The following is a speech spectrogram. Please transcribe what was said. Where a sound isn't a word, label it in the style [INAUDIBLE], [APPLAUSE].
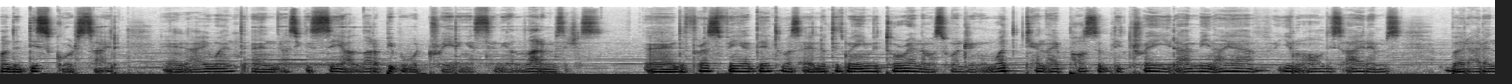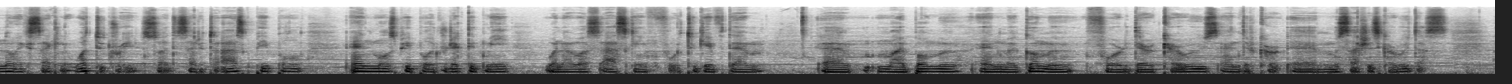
on the discord side. And I went and as you can see a lot of people were trading and sending a lot of messages. And the first thing I did was I looked at my inventory and I was wondering what can I possibly trade? I mean I have you know all these items but I don't know exactly what to trade so I decided to ask people and most people rejected me when I was asking for to give them uh, my Bomu and my Gomu for their Karus and their uh, Musashi's Karutas.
